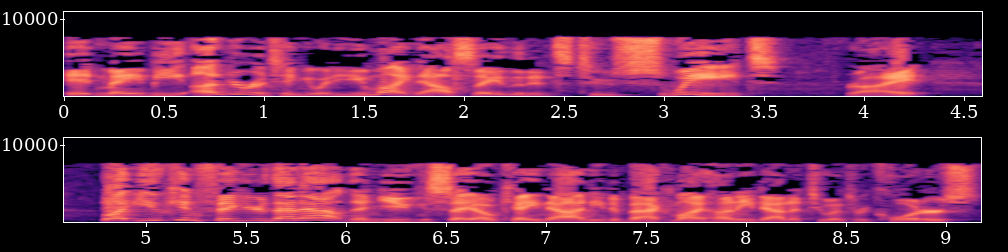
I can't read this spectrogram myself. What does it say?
It may be under attenuated. You might now say that it's too sweet, right? But you can figure that out. Then you can say, okay, now I need to back my honey down to two and three quarters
